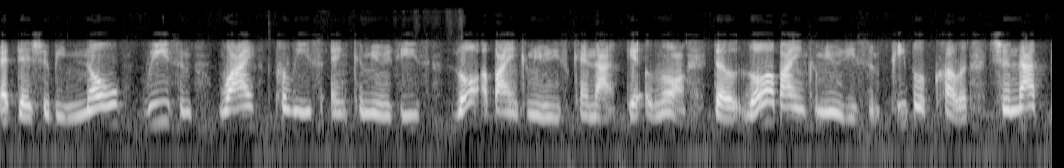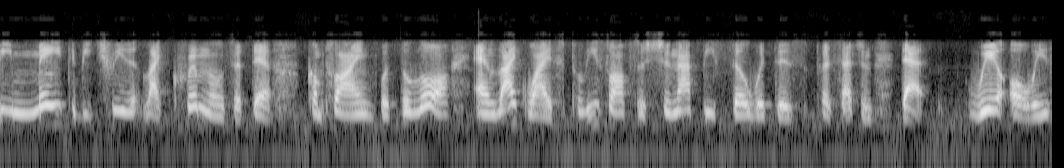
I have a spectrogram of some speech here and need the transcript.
that there should be no reason why police and communities law-abiding communities cannot get along. The law-abiding communities and people of color should not be made to be treated like criminals if they're complying with the law. And likewise, police officers should not be filled with this perception that we're always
